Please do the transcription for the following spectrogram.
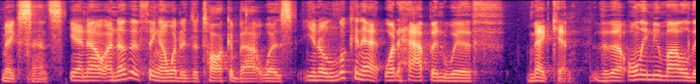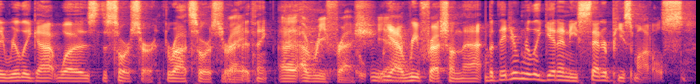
Makes sense. Yeah. Now, another thing I wanted to talk about was, you know, looking at what happened with Maggotkin. The only new model they really got was the Sorcerer, the Rot Sorcerer, I think. A, a refresh. yeah. A refresh on that. But they didn't really get any centerpiece models,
